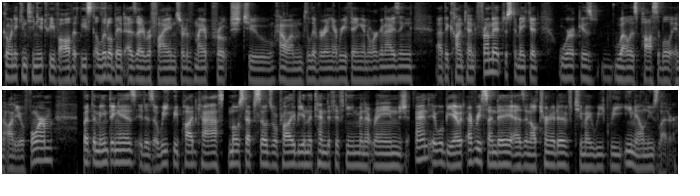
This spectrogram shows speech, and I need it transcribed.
going to continue to evolve at least a little bit as I refine sort of my approach to how I'm delivering everything and organizing uh, the content from it just to make it work as well as possible in audio form. But the main thing is, it is a weekly podcast. Most episodes will probably be in the 10 to 15 minute range, and it will be out every Sunday as an alternative to my weekly email newsletter.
